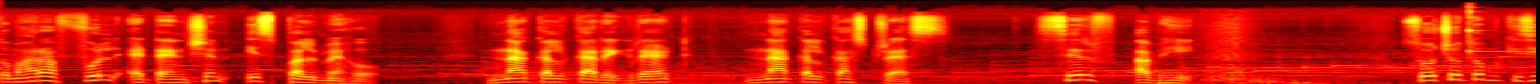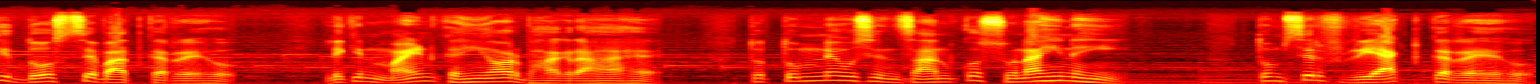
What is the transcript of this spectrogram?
तुम्हारा फुल अटेंशन इस पल में हो। ना कल का रिग्रेट ना कल का स्ट्रेस सिर्फ़ अभी। सोचो तुम किसी दोस्त से बात कर रहे हो, लेकिन माइंड कहीं और भाग रहा है तो तुमने उस इंसान को सुना ही नहीं। तुम सिर्फ़ रिएक्ट कर रहे हो।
